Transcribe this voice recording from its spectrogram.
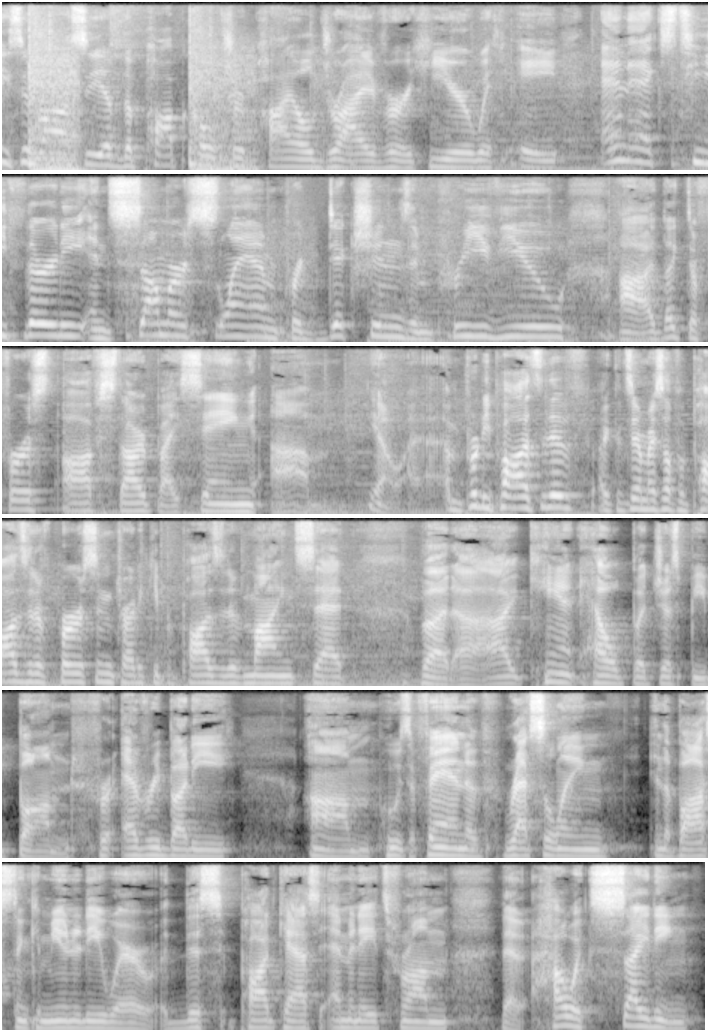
Jason Rossi of the Pop Culture Pile Driver here with a NXT 30 and SummerSlam predictions and preview. Uh, I'd like to first off start by saying, um, you know, I'm pretty positive. I consider myself a positive person, try to keep a positive mindset, but uh, I can't help but just be bummed for everybody um, who is a fan of wrestling in the Boston community where this podcast emanates from that how exciting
